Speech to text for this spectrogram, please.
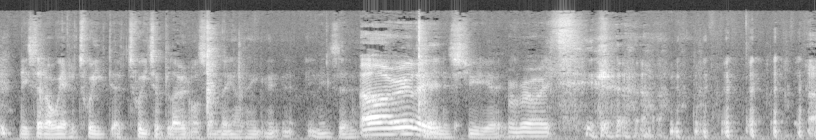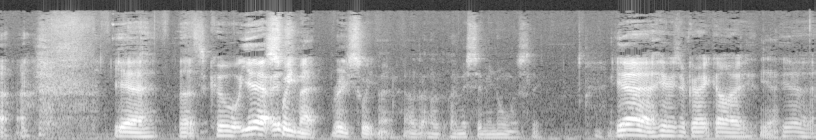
And he said, oh, we had a tweet, a tweeter blown or something, I think, in his, uh, Oh, really? in his studio. Right. yeah, that's cool. Yeah, it's- Sweet man, really sweet man. I, I, I miss him enormously. Yeah, he was a great guy. Yeah. yeah.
